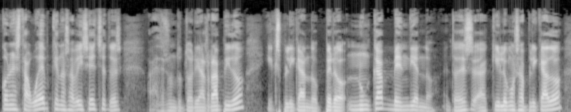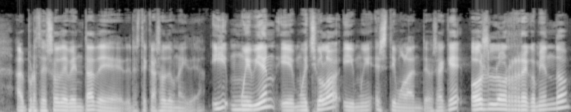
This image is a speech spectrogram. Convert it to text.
con esta web que nos habéis hecho. Entonces, haces un tutorial rápido y explicando, pero nunca vendiendo. Entonces, aquí lo hemos aplicado al proceso de venta de, en este caso, de una idea. Y muy bien, y muy chulo y muy estimulante. O sea que os lo recomiendo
